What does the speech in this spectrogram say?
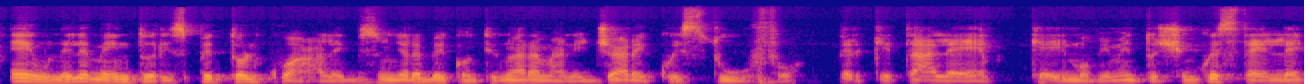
è un elemento rispetto al quale bisognerebbe continuare a maneggiare quest'UFO, perché tale è che è il Movimento 5 Stelle,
